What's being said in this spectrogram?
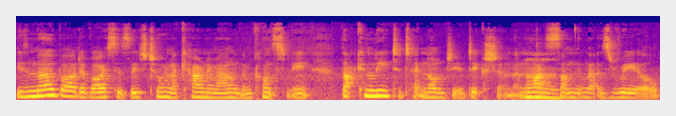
These mobile devices, these children are carrying around with them constantly. That can lead to technology addiction, and that's mm. something that is real.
